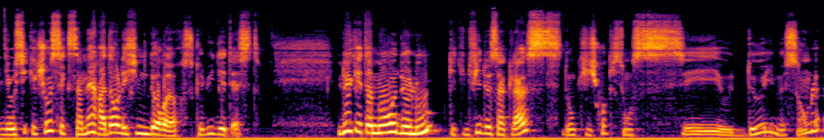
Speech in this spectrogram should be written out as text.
Il y a aussi quelque chose, c'est que sa mère adore les films d'horreur, ce que lui déteste. Luc est amoureux de Lou, qui est une fille de sa classe, donc je crois qu'ils sont CE2, il me semble.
